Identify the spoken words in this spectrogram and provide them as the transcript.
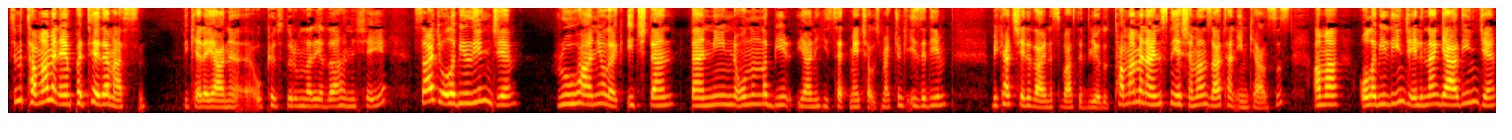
şimdi tamamen empati edemezsin bir kere yani o kötü durumları ya da hani şeyi sadece olabildiğince ruhani olarak içten benliğinle onunla bir yani hissetmeye çalışmak. Çünkü izlediğim birkaç şeyde de aynısı bahsediliyordu. Tamamen aynısını yaşaman zaten imkansız. Ama olabildiğince elinden geldiğince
